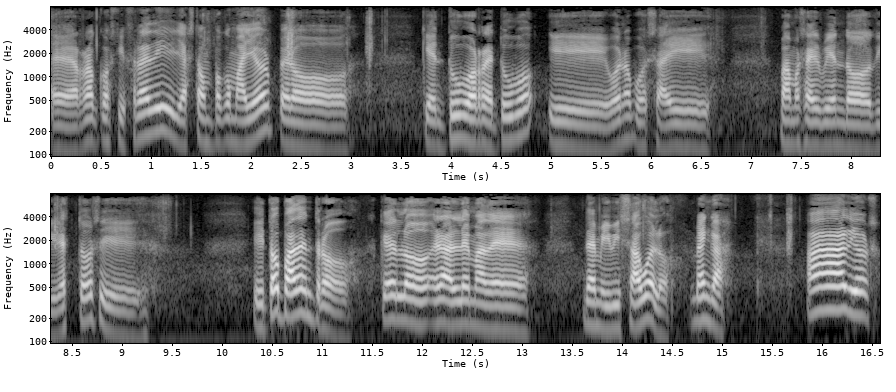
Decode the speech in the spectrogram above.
eh, Rocos y Freddy, ya está un poco mayor, pero quien tuvo, retuvo. Y bueno, pues ahí vamos a ir viendo directos y, y topa adentro que lo, era el lema de, de mi bisabuelo. Venga, adiós.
